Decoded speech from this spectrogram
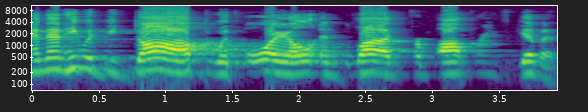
and then he would be daubed with oil and blood from offerings given.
